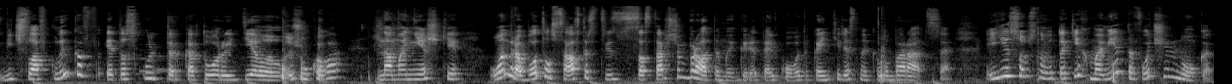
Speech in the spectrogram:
Вячеслав Клыков, это скульптор, который делал Жукова на Манежке, он работал в соавторстве со старшим братом Игоря Талькова. Такая интересная коллаборация. И, собственно, вот таких моментов очень много.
